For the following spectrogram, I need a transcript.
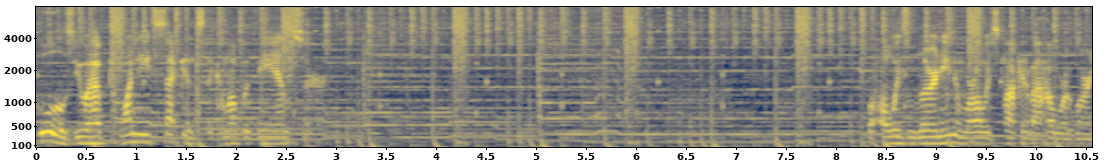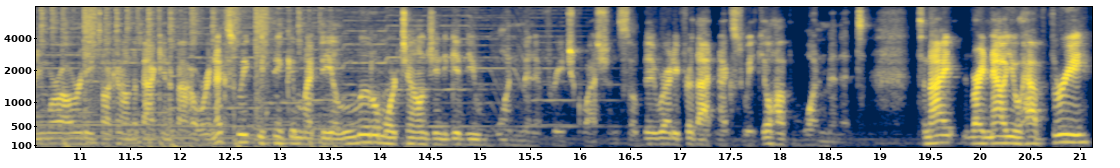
Fools, you have 20 seconds to come up with the answer. We're always learning and we're always talking about how we're learning. We're already talking on the back end about how we're next week. We think it might be a little more challenging to give you one minute for each question. So be ready for that next week. You'll have one minute. Tonight, right now, you have three,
